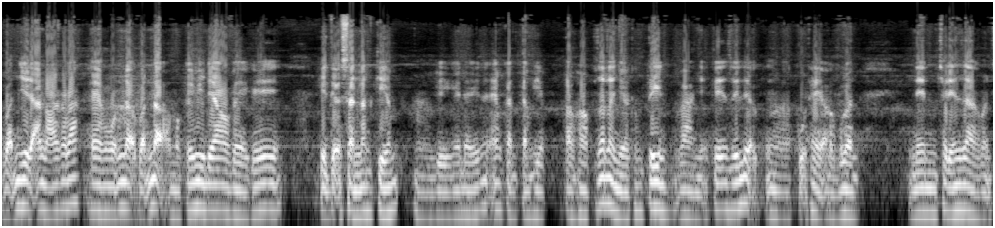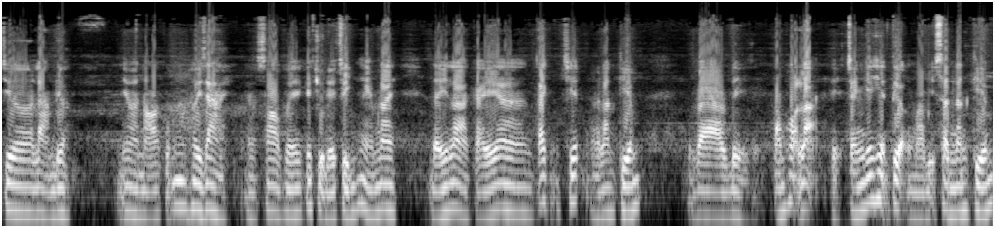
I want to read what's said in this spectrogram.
Vẫn như đã nói các bác em vẫn nợ vẫn nợ một cái video về cái hiện tượng sần lăn kiếm. À, vì cái đấy em cần tổng hợp tổng hợp rất là nhiều thông tin và những cái dữ liệu à, cụ thể ở vườn. Nên cho đến giờ vẫn chưa làm được. Nhưng mà nó cũng hơi dài à, so với cái chủ đề chính ngày hôm nay. Đấy là cái cách chiết lăn kiếm và để tóm gọn lại, để tránh cái hiện tượng mà bị sần ăn kiếm,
